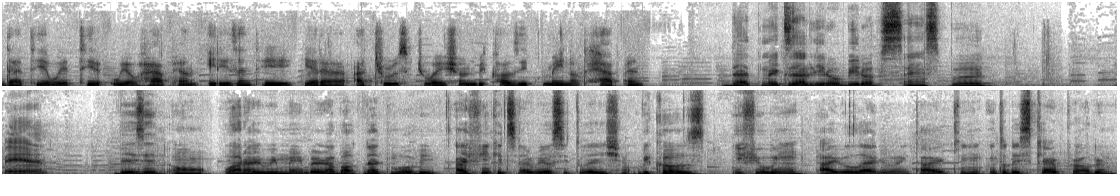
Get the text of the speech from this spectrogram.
that it will happen. It isn't yet a, a true situation because it may not happen. That makes a little bit of sense, but Ben? based on what I remember about that movie, I think it's a real situation because if you win, I will let your entire team into the scare program.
